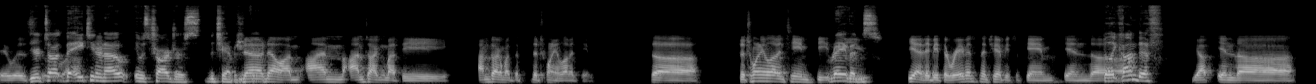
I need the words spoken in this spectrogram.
It was You're the uh, eighteen and zero. It was Chargers, the championship. no game. no I'm I'm I'm talking about the I'm talking about the, the 2011 team. The the 2011 team beat the- Ravens, yeah, they beat the Ravens in the championship game in the Billy Cundiff. Yep, in the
